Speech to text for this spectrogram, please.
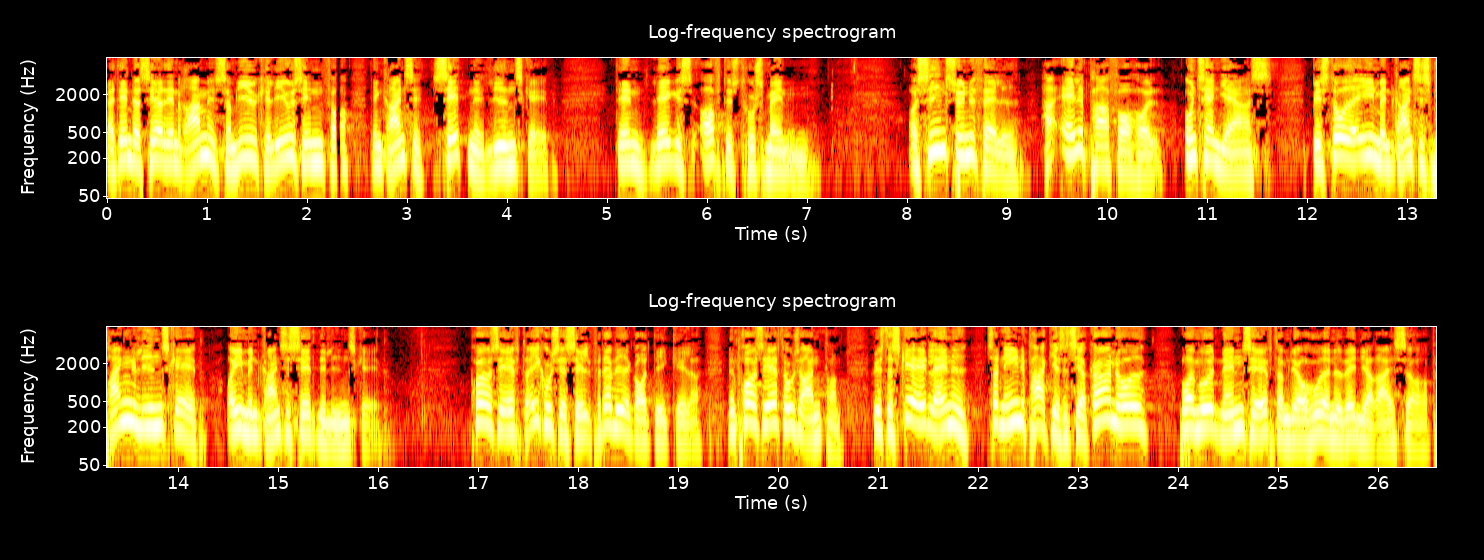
er den, der ser den ramme, som livet kan leves indenfor, den grænsesættende lidenskab. Den lægges oftest hos manden. Og siden syndefaldet har alle parforhold, undtagen jeres, bestået af en med den grænsesprængende lidenskab og en med en grænsesættende lidenskab. Prøv at se efter, ikke hos jer selv, for der ved jeg godt, det ikke gælder, men prøv at se efter hos andre. Hvis der sker et eller andet, så den ene par giver sig til at gøre noget, hvorimod den anden ser efter, om det overhovedet er nødvendigt at rejse sig op.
